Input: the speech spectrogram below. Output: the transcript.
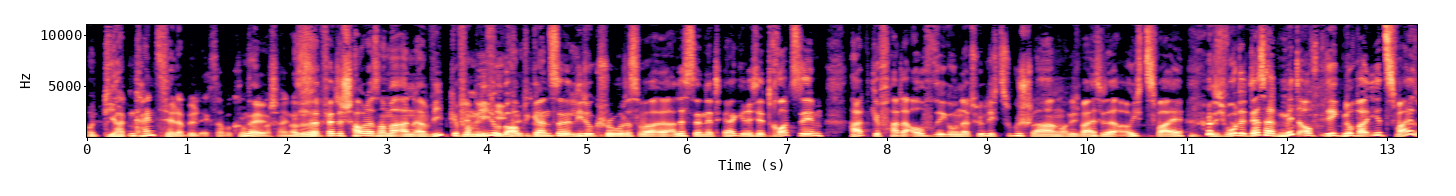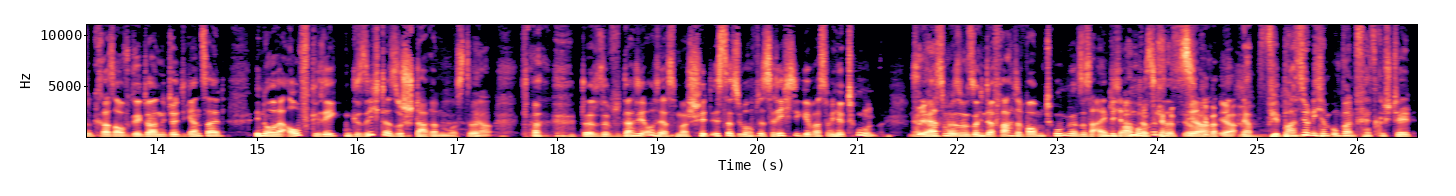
Und die hatten kein Zelda-Bild extra bekommen, Nee. wahrscheinlich. Also deshalb fette Shoutouts nochmal an äh, Wiebke vom Ja, Lido, überhaupt die ganze Lido-Crew, das war äh, alles sehr nett hergerichtet. Trotzdem hat Gevatter Aufregung natürlich zugeschlagen und ich weiß wieder, euch zwei, also ich wurde deshalb mit aufgeregt, nur weil ihr zwei so krass aufgeregt waren und ich euch die ganze Zeit in eure aufgeregten Gesichter so starren musste. Ja. Da, da dachte ich auch erstmal, shit, ist das überhaupt das Richtige, was wir hier tun? Zuerst mal, dass man so hinterfragte, warum tun wir uns das eigentlich Warum anders? ist das? Ja. Ja. Ja, wir Basti und ich haben irgendwann festgestellt,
